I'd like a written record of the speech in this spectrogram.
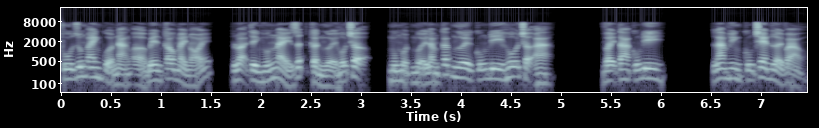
Phù dung anh của nàng ở bên cao mày nói, loại tình huống này rất cần người hỗ trợ, mùng một mười lăm các ngươi cũng đi hỗ trợ à? Vậy ta cũng đi. Lam hinh cũng chen lời vào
